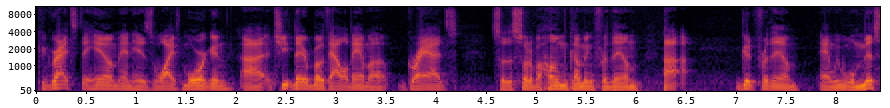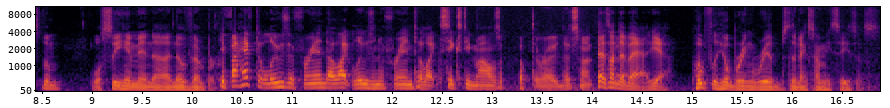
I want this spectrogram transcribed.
congrats to him and his wife Morgan. Uh, she, they're both Alabama grads, so this is sort of a homecoming for them. Uh, good for them, and we will miss them. We'll see him in uh, November. If I have to lose a friend, I like losing a friend to like 60 miles up the road. That's not. That's not that bad. Yeah. Hopefully he'll bring ribs the next time he sees us.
